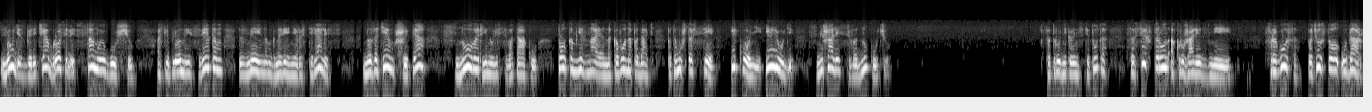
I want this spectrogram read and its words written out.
Люди сгоряча бросились в самую гущу, ослепленные светом, змеи на мгновение растерялись, но затем, шипя, снова ринулись в атаку, толком не зная, на кого нападать, потому что все, и кони, и люди, смешались в одну кучу. Сотрудников института со всех сторон окружали змеи. Фрагоса почувствовал удар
